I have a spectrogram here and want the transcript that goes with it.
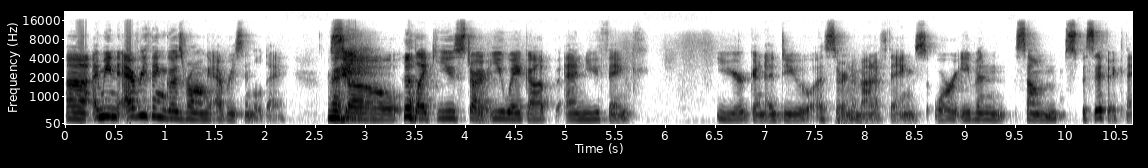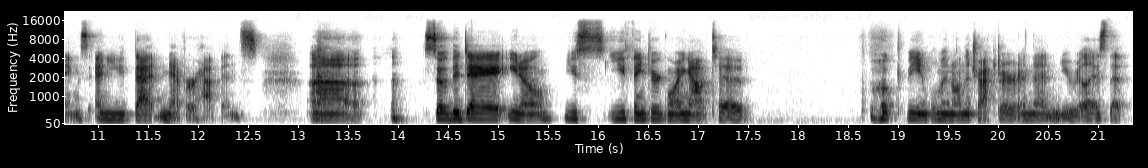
Uh, I mean, everything goes wrong every single day. Right. So, like, you start, you wake up and you think you're gonna do a certain amount of things, or even some specific things, and you that never happens. Uh, so the day you know you you think you're going out to hook the implement on the tractor, and then you realize that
